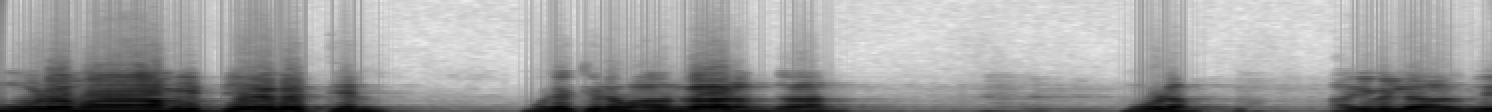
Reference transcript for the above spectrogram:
மூடமாம் இத்தேகத்தின் முளைத்திடும் அகங்காரம்தான். மூடம் அறிவில்லாதது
